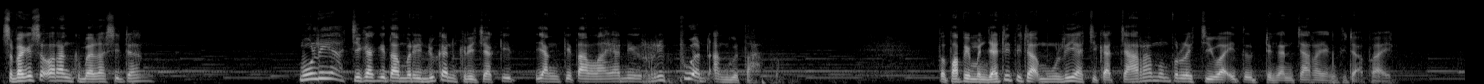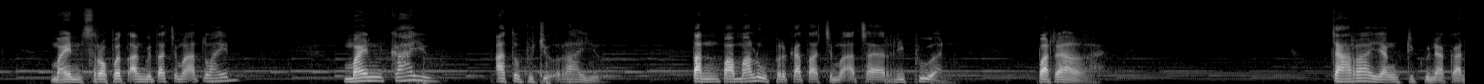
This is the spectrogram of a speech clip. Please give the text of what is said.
Sebagai seorang gembala sidang, Mulia jika kita merindukan gereja yang kita layani ribuan anggota. Tetapi menjadi tidak mulia jika cara memperoleh jiwa itu dengan cara yang tidak baik. Main serobot anggota jemaat lain, main kayu atau bujuk rayu, tanpa malu berkata jemaat saya ribuan. Padahal cara yang digunakan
